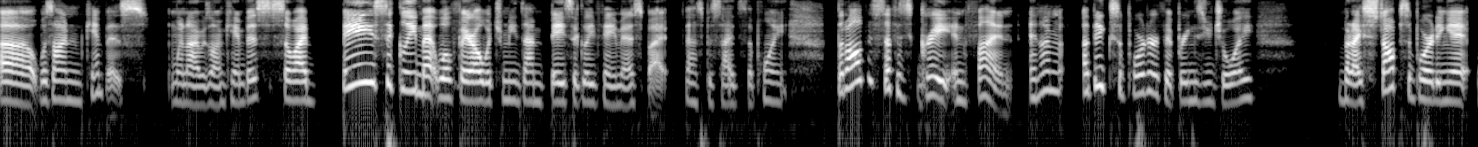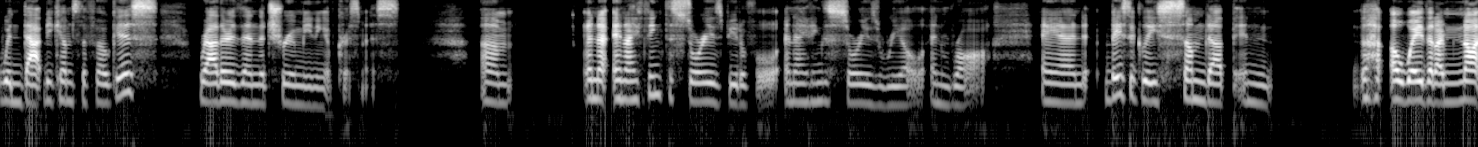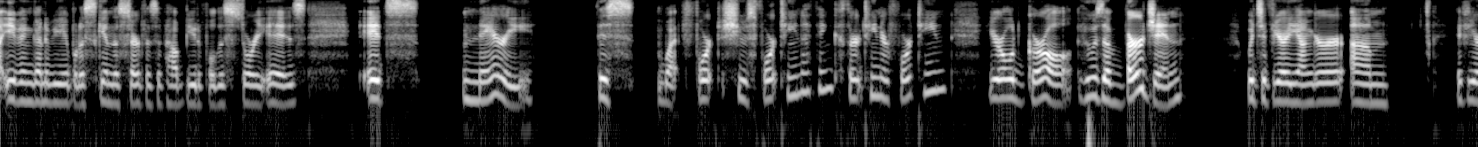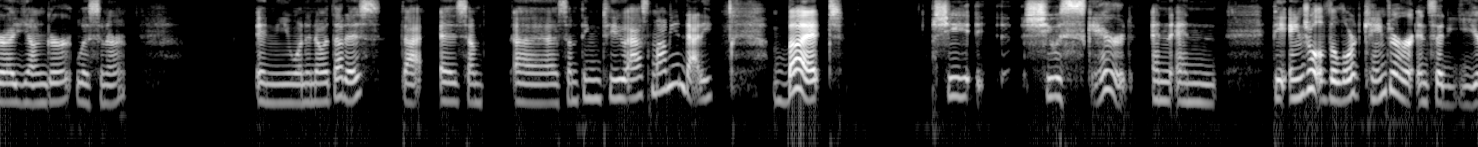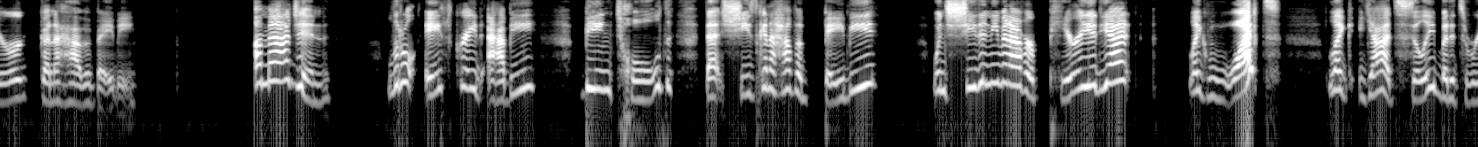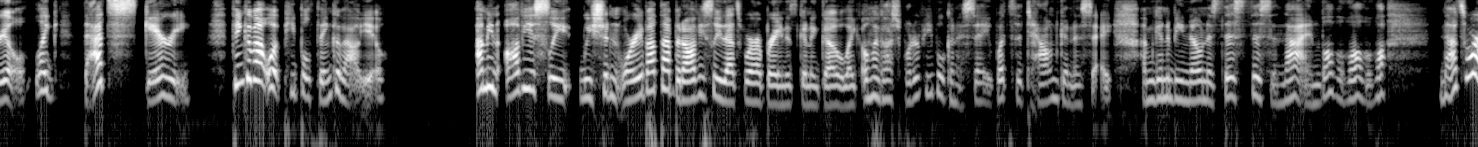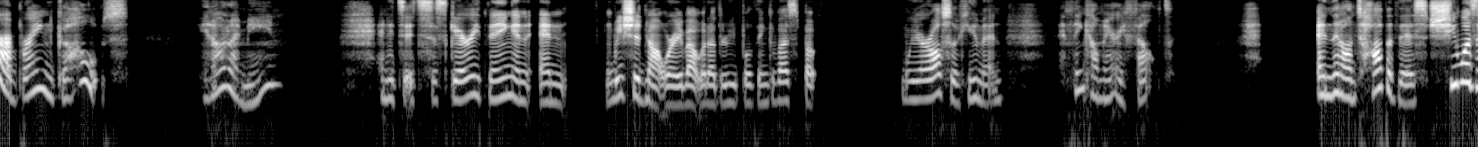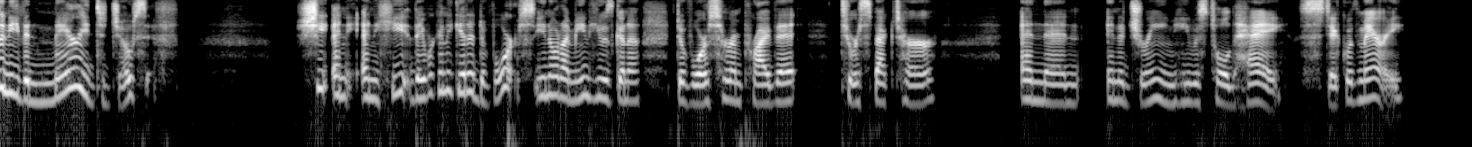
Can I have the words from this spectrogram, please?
uh, was on campus when I was on campus. So I basically met Will Ferrell, which means I'm basically famous, but that's besides the point. But all this stuff is great and fun, and I'm a big supporter if it brings you joy. But I stop supporting it when that becomes the focus rather than the true meaning of Christmas. Um, and and I think the story is beautiful, and I think the story is real and raw, and basically summed up in a way that I'm not even going to be able to skim the surface of how beautiful this story is. It's Mary, this what four, she was 14 I think 13 or 14 year old girl who was a virgin which if you're a younger um if you're a younger listener and you want to know what that is that is some uh something to ask mommy and daddy but she she was scared and and the angel of the Lord came to her and said, You're gonna have a baby. Imagine little eighth grade Abby being told that she's gonna have a baby when she didn't even have her period yet. Like, what? Like, yeah, it's silly, but it's real. Like, that's scary. Think about what people think about you. I mean, obviously, we shouldn't worry about that, but obviously, that's where our brain is going to go. Like, oh my gosh, what are people going to say? What's the town going to say? I'm going to be known as this, this, and that, and blah, blah, blah, blah, blah. And that's where our brain goes. You know what I mean? And it's it's a scary thing, and, and we should not worry about what other people think of us, but we are also human. And think how Mary felt. And then on top of this, she wasn't even married to Joseph she and and he they were going to get a divorce. You know what I mean? He was going to divorce her in private to respect her. And then in a dream he was told, "Hey, stick with Mary."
